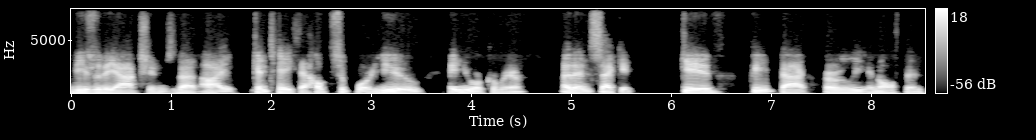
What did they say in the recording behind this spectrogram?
These are the actions that I can take to help support you in your career. And then second, give feedback early and often.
